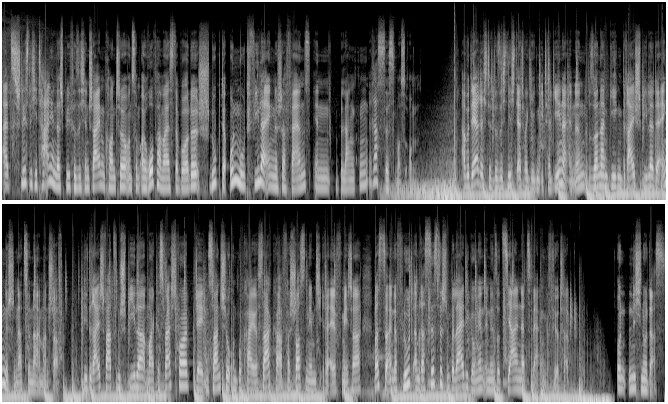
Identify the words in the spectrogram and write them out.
Als schließlich Italien das Spiel für sich entscheiden konnte und zum Europameister wurde, schlug der Unmut vieler englischer Fans in blanken Rassismus um. Aber der richtete sich nicht etwa gegen ItalienerInnen, sondern gegen drei Spieler der englischen Nationalmannschaft. Die drei schwarzen Spieler Marcus Rashford, Jadon Sancho und Bukayo Saka verschossen nämlich ihre Elfmeter, was zu einer Flut an rassistischen Beleidigungen in den sozialen Netzwerken geführt hat. Und nicht nur das.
